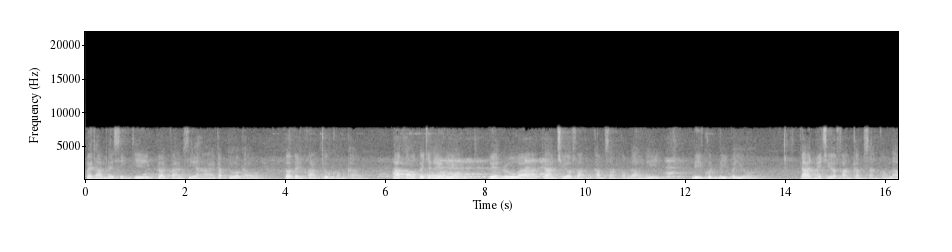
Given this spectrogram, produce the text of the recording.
ไปทำในสิ่งที่เกิดความเสียหายกับตัวเขา ก็เป็นความทุกข์ของเขา แล้วเขาก็จะได้เรียนเรียนรู้ว่าการเชื่อฟังคำสั่งของเรานี้ มีคุณมีประโยชน์ การไม่เชื่อฟังคำสั่งของเรา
